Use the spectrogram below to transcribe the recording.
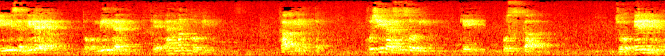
بیوی سے ملے گا تو امید ہے کہ احمد کو بھی کافی حد تک خوشی محسوس ہوگی کہ اس کا جو علم ہے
